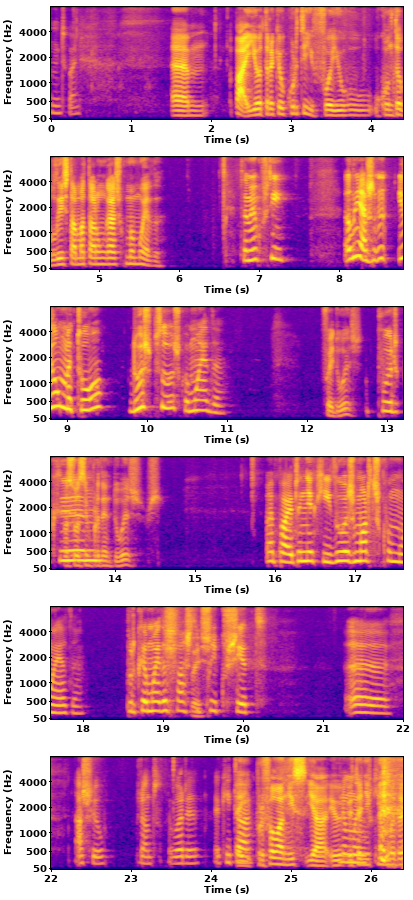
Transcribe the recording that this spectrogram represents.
muito bem. Um, pá, e outra que eu curti foi o, o contabilista a matar um gajo com uma moeda. Também curti. Aliás, ele matou duas pessoas com a moeda. Foi duas? Porque. Passou assim por dentro de duas? Epá, eu tenho aqui duas mortes com moeda. Porque a moeda faz Pois. tipo ricochete. Ah, acho eu. Pronto, agora aqui está. por falar nisso, yeah, eu, eu tenho aqui uma. da-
